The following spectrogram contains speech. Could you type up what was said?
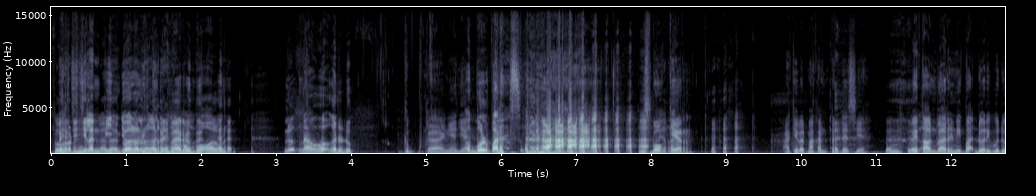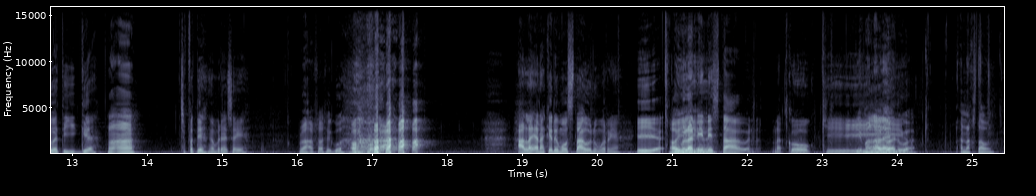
bayar cicilan pinjol baru denger baru. bool. Lu kenapa kok nggak duduk? ke, ke ini aja. Oh, bolu panas. Terus boker. Akibat makan pedas ya. Eh tahun baru nih Pak 2023. Heeh. Cepet ya nggak berasa ya. Berasa sih gua. Alay anaknya udah mau setahun umurnya. iya. Oh, Bulan iya. ini setahun. Nah, Gokil. Gimana dua lah dua. Anak setahun.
